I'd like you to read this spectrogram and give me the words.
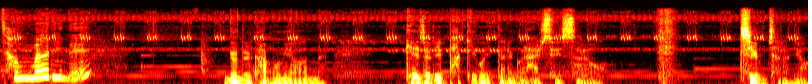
정말이네. 눈을 감으면 계절이 바뀌고 있다는 걸 알 수 있어요. 지금처럼요.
